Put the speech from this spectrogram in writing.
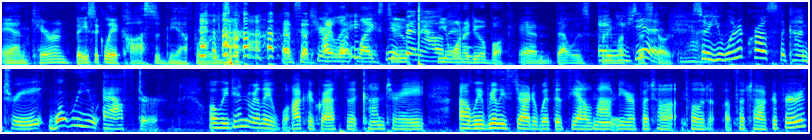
and Karen basically accosted me afterwards. and said, Truly. I love flags too. Do you want to do a book? And that was pretty and much the start. Yeah. So you went across the country. What were you after? Well, we didn't really walk across the country. Uh, we really started with the Seattle Mountaineer photo photo photographers,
